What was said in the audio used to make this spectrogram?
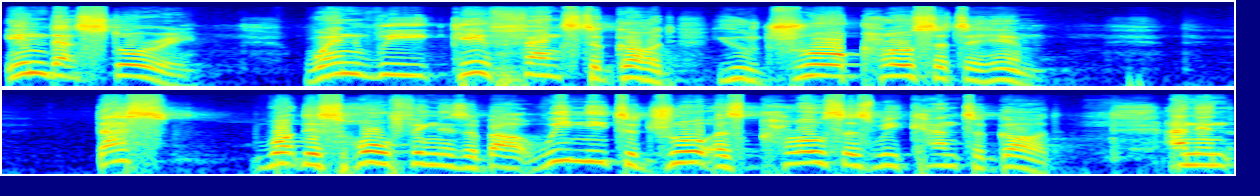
In that story, when we give thanks to God, you draw closer to him. That's what this whole thing is about. We need to draw as close as we can to God. And in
